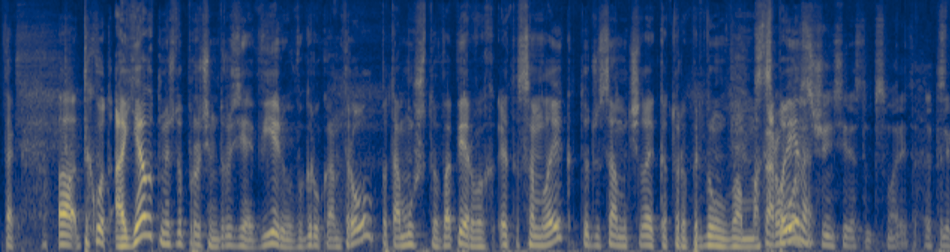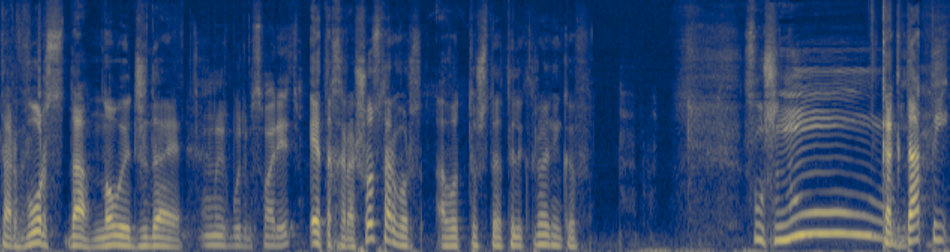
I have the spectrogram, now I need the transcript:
Так, а, так вот, а я вот, между прочим, друзья, верю в игру Control, потому что, во-первых, это Сэм Лейк, тот же самый человек, который придумал вам Макс Star Пейна. Wars еще интересно посмотреть. Это Star. Wars, да, новые джедаи. Мы их будем смотреть. Это хорошо, Star Wars, а вот то, что от электроников... Слушай, ну... Когда ты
